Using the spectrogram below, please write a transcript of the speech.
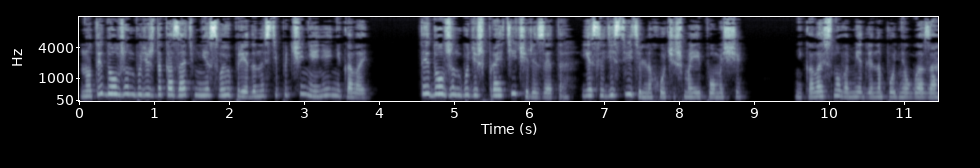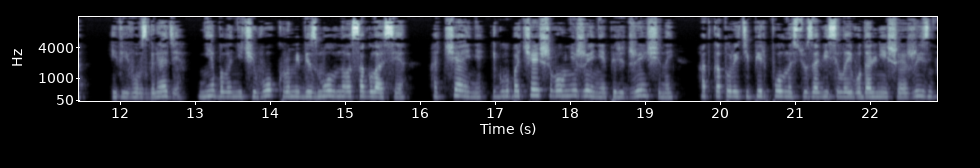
Но ты должен будешь доказать мне свою преданность и подчинение, Николай. Ты должен будешь пройти через это, если действительно хочешь моей помощи. Николай снова медленно поднял глаза, и в его взгляде не было ничего, кроме безмолвного согласия, отчаяния и глубочайшего унижения перед женщиной, от которой теперь полностью зависела его дальнейшая жизнь,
